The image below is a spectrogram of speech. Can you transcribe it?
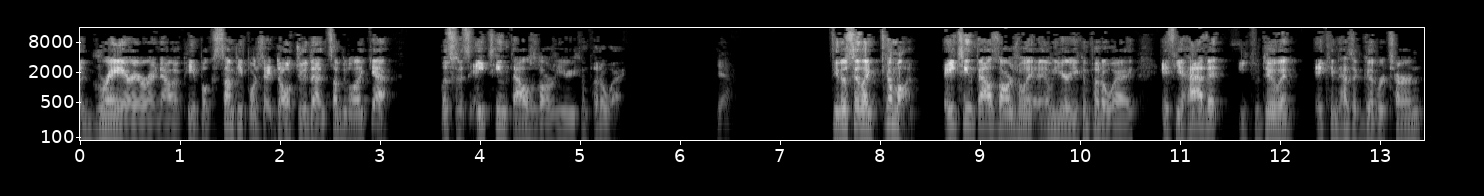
a gray area right now with people. 'cause some people say don't do that, and some people are like, yeah, listen, it's eighteen thousand dollars a year you can put away. Yeah. You know, say like, come on, eighteen thousand dollars a year you can put away. If you have it, you can do it. It can has a good return.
